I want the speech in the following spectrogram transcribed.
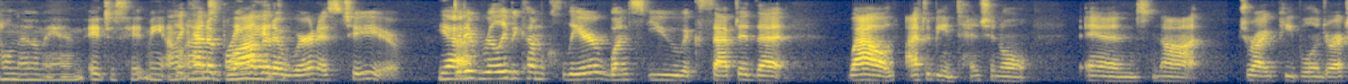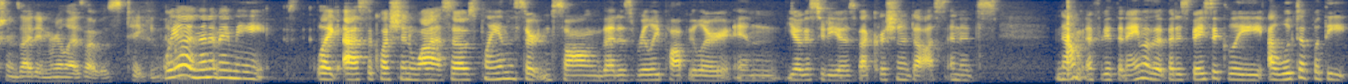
Oh no, man, it just hit me. I don't know how kind of brought it. that awareness to you yeah. did it really become clear once you accepted that wow i have to be intentional and not drag people in directions i didn't realize i was taking them. Well, yeah, and then it made me like ask the question why. So I was playing this certain song that is really popular in yoga studios by Krishna Das, and it's now I'm gonna forget the name of it, but it's basically I looked up what the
